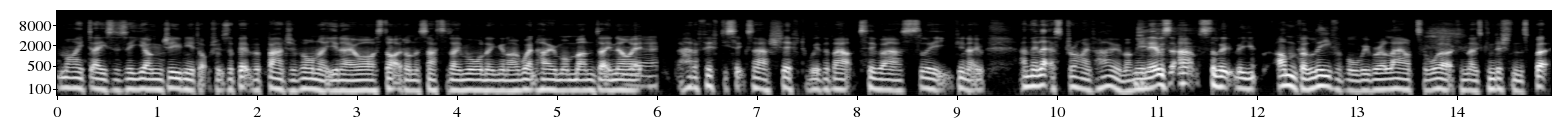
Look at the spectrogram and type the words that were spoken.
my days as a young junior doctor, it was a bit of a badge of honour. You know, I started on a Saturday morning and I went home on Monday night. Yeah. Had a 56 hour shift with about two hours sleep, you know, and they let us drive home. I mean, it was absolutely unbelievable. We were allowed to work in those conditions. But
